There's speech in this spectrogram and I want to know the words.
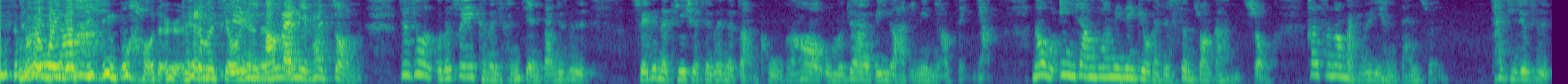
你 怎么会问一个记性不好的人这么久远的你茫然脸太重了。就是说，我的睡衣可能也很简单，就是随便的 T 恤、随便的短裤。然后我们就在 villa 里面，你要怎样？然后我印象中，他那天给我感觉盛装感很重。他的盛装感其实也很单纯，他其实就是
